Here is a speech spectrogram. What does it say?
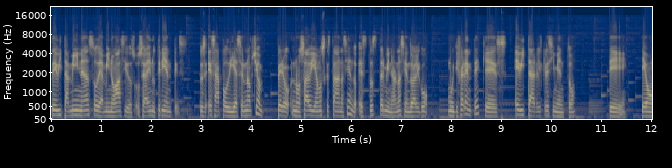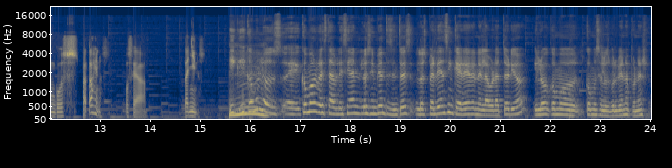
de vitaminas o de aminoácidos, o sea, de nutrientes. Entonces esa podía ser una opción, pero no sabíamos qué estaban haciendo. Estos terminaron haciendo algo muy diferente, que es evitar el crecimiento de, de hongos patógenos, o sea, dañinos. ¿Y, cómo mm. los eh, cómo restablecían los simbiontes? Entonces, ¿los perdían sin querer en el laboratorio y luego cómo, cómo se los volvían a poner?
